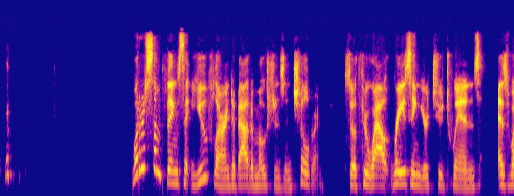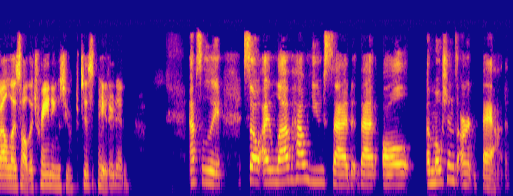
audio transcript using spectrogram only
what are some things that you've learned about emotions in children? So throughout raising your two twins, as well as all the trainings you've participated in. Absolutely. So I love how you said that all emotions aren't bad.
